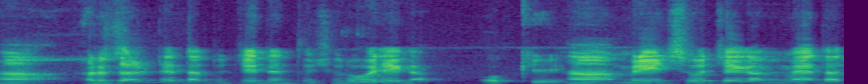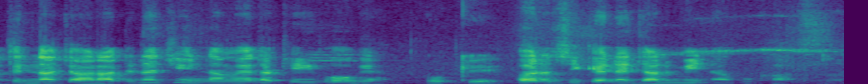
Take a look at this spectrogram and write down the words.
ਹਾਂ ਰਿਜ਼ਲਟ ਇਹਦਾ ਦੂਜੇ ਦਿਨ ਤੋਂ ਸ਼ੁਰੂ ਹੋ ਜਾਏਗਾ। ਓਕੇ ਹਾਂ ਮਰੀਜ਼ ਸੋਚੇਗਾ ਵੀ ਮੈਂ ਤਾਂ ਤਿੰਨਾਂ ਚਾਰਾਂ ਦਿਨਾਂ ਚ ਇੰਨਾ ਮੈਂ ਤਾਂ ਠੀਕ ਹੋ ਗਿਆ। ਓਕੇ ਪਰ ਅਸੀਂ ਕਹਿੰਦੇ ਚੱਲ ਮਹੀਨਾ ਕੋ ਖਾ ਲਓ।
